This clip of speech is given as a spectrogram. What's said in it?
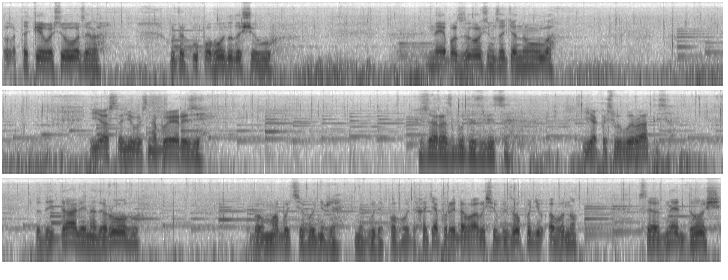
Ось таке ось озеро у таку погоду дощову. Небо зовсім затягнуло. Я стою ось на березі. І зараз буду звідси якось вибиратися. Туди далі на дорогу. Бо, мабуть, сьогодні вже не буде погоди. Хоча передавали, що без опадів, а воно все одне дощ.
